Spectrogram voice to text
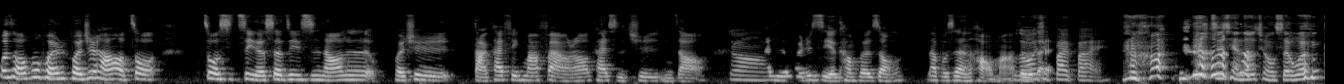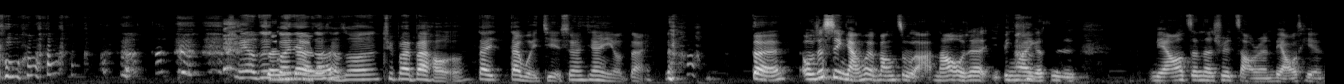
为什么不回回去好好做做自己的设计师，然后就是回去打开 Figma file，然后开始去你知道，对啊，开始回去自己的 comfort zone，那不是很好吗？我都会去拜拜，之前都穷神问卜，没有这个观念之后想说去拜拜好了，带带尾戒，虽然现在也有带。对，我觉得信仰会帮助啦。然后我觉得另外一个是，你要真的去找人聊天，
